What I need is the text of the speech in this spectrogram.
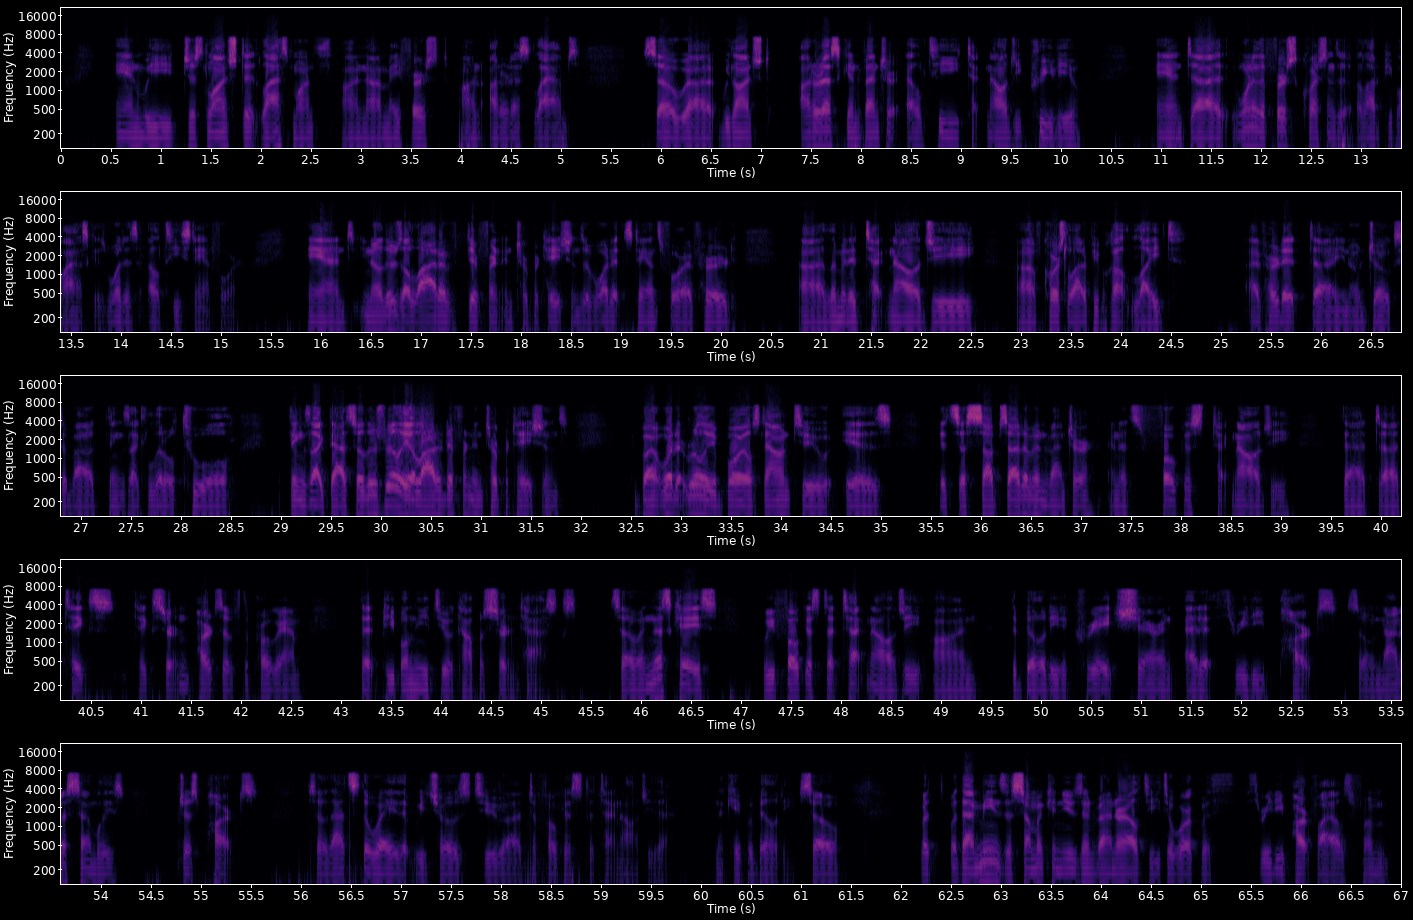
and we just launched it last month on uh, May 1st on Autodesk Labs. So uh, we launched Autodesk Inventor LT Technology Preview. And uh, one of the first questions that a lot of people ask is, what does LT stand for? And you know, there's a lot of different interpretations of what it stands for. I've heard uh, limited technology. Uh, of course, a lot of people call it light. I've heard it, uh, you know, jokes about things like little tool, things like that. So there's really a lot of different interpretations. But what it really boils down to is it's a subset of Inventor, and it's focused technology that uh, takes takes certain parts of the program that people need to accomplish certain tasks. So in this case, we focused at technology on the ability to create, share, and edit 3D parts. So not assemblies, just parts. So that's the way that we chose to uh, to focus the technology there and the capability. So what what that means is someone can use Inventor LT to work with 3D part files from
